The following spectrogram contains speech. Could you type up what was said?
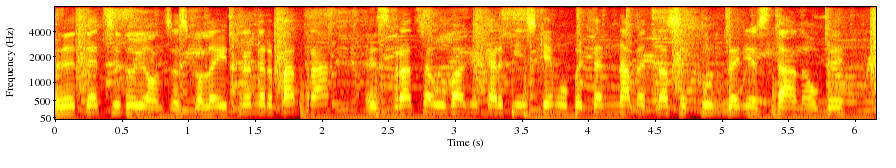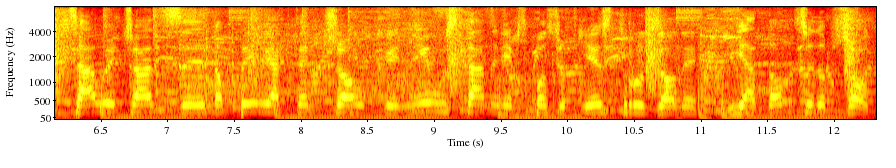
y, decydujące. Z kolei trener Batra y, zwraca uwagę Karpińskiemu, by ten nawet na sekundę nie stanął, by cały czas no, był jak ten czołg nieustannie, w sposób niestrudzony, jadący do przodu.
